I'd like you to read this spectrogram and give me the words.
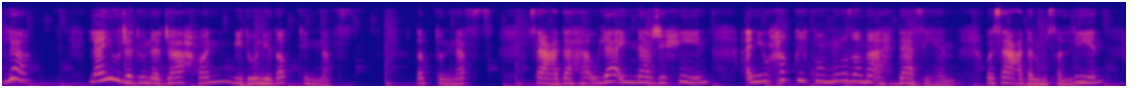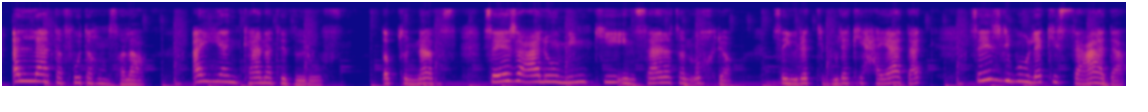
لا لا يوجد نجاح بدون ضبط النفس. ضبط النفس ساعد هؤلاء الناجحين أن يحققوا معظم أهدافهم وساعد المصلين ألا تفوتهم صلاة أيا كانت الظروف. ضبط النفس سيجعل منك إنسانة أخرى سيرتب لك حياتك سيجلب لك السعادة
